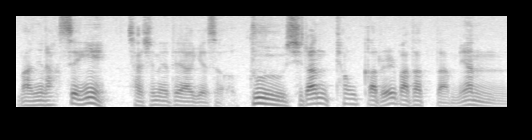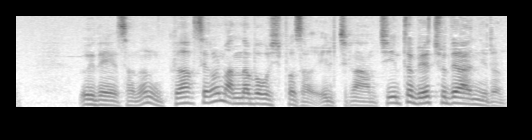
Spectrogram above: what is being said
만일 학생이 자신의 대학에서 good이란 평가를 받았다면 의대에서는 그 학생을 만나보고 싶어서 일찌감치 인터뷰에 초대한 일은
